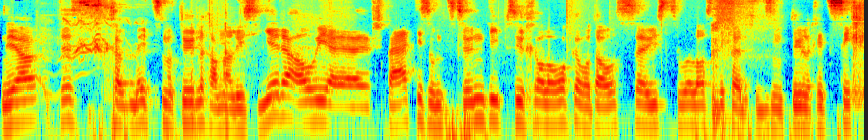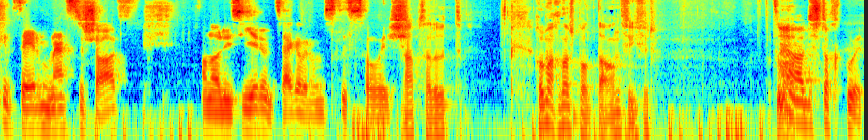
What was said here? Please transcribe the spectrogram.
Ja, das können wir jetzt natürlich analysieren. Alle äh, Spätis- und Zündi-Psychologen, die da aussen uns zulassen, die können das natürlich jetzt sicher sehr messerscharf analysieren und sagen, warum es das so ist. Absolut. Komm, mach noch spontan Fünfer. Zum, Ja, das ist doch gut.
